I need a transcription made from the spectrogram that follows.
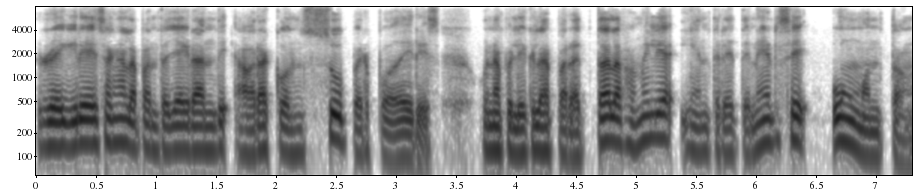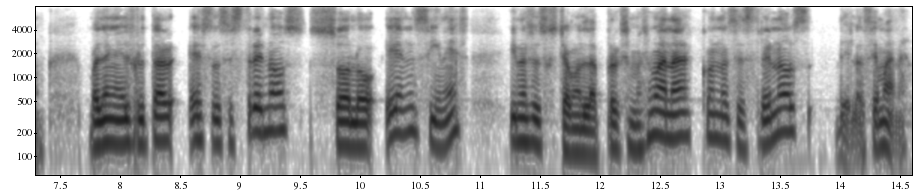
regresan a la pantalla grande ahora con superpoderes. Una película para toda la familia y entretenerse un montón. Vayan a disfrutar estos estrenos solo en cines y nos escuchamos la próxima semana con los estrenos de la semana.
